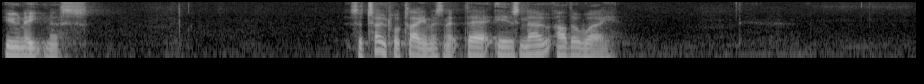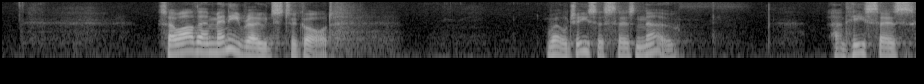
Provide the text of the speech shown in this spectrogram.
uniqueness. It's a total claim, isn't it? There is no other way. So, are there many roads to God? Well, Jesus says no. And he says,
